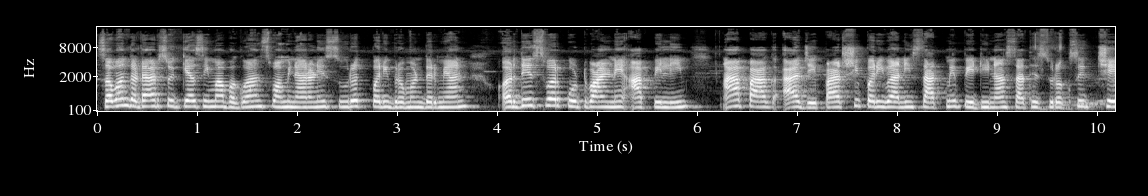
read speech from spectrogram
સંવંત અઢારસો એક્યાસીમાં ભગવાન સ્વામિનારાયણે સુરત પરિભ્રમણ દરમિયાન અર્ધેશ્વર કોટવાળને આપેલી આ પાગ આજે પારસી પરિવારની સાતમી પેઢીના સાથે સુરક્ષિત છે.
